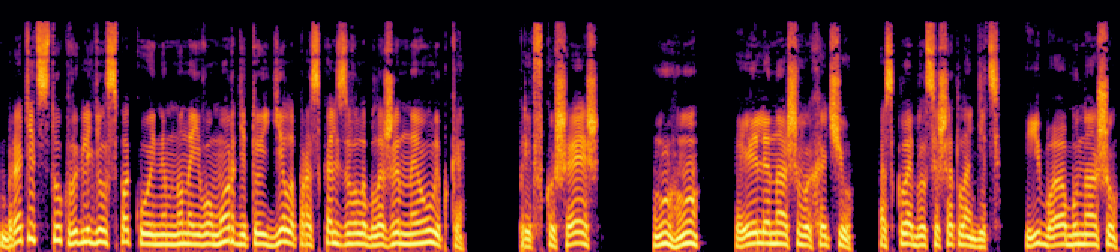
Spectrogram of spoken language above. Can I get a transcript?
Братец Стук выглядел спокойным, но на его морде то и дело проскальзывала блаженная улыбка. «Предвкушаешь?» «Угу, Эля нашего хочу», — осклабился шотландец. «И бабу нашу».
